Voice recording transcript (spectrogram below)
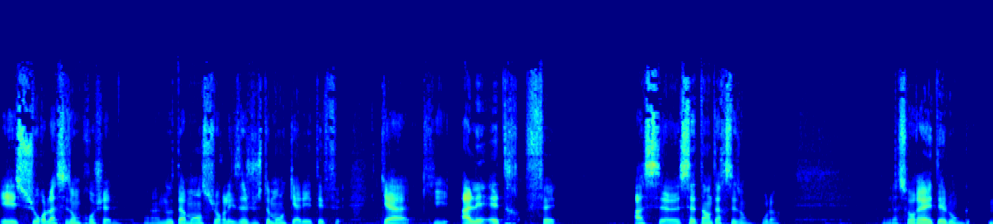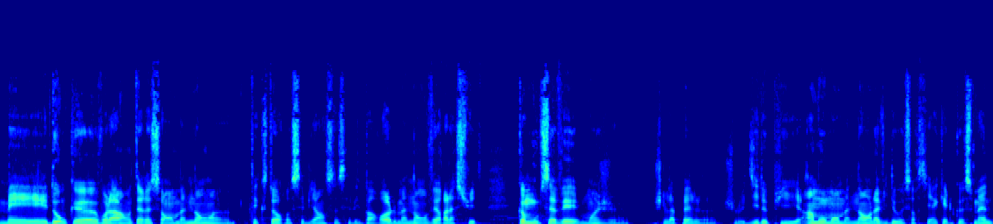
et sur la saison prochaine, euh, notamment sur les ajustements qui allaient, être faits à cette intersaison. Oula. La soirée a été longue. Mais donc euh, voilà, intéressant. Maintenant, euh, Textor, c'est bien, ça c'est des paroles. Maintenant, on verra la suite. Comme vous le savez, moi je l'appelle, je le dis depuis un moment maintenant, la vidéo est sortie il y a quelques semaines.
